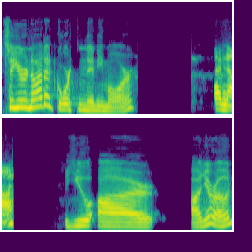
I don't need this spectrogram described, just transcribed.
So you're not at Gorton anymore. I'm not. You are on your own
